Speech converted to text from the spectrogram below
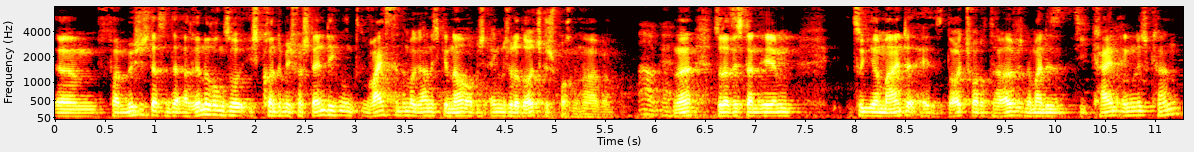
ähm, vermische ich das in der Erinnerung so, ich konnte mich verständigen und weiß dann immer gar nicht genau, ob ich Englisch oder Deutsch gesprochen habe. Ah, okay. Ne? So dass ich dann eben zu ihr meinte, ey, Deutsch war total häufig, und dann meinte sie, die kein Englisch kann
